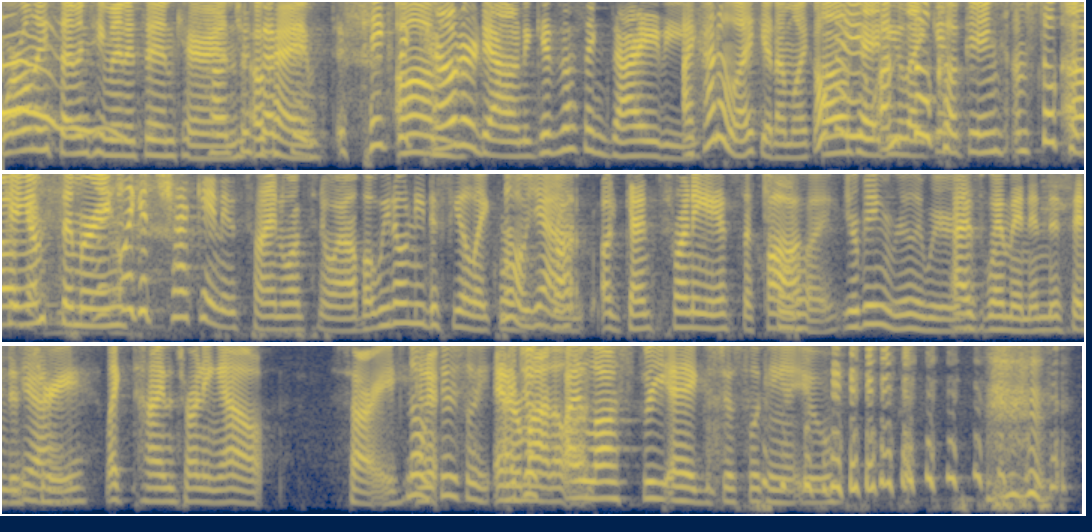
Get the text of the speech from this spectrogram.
We're only 17 minutes in, Kerryn. Contraception. Okay. Take the Um, counter down. It gives us anxiety. I kind of like it. I'm like, okay, Okay, I'm still like it? cooking. I'm still cooking. okay. I'm simmering. Like, like a check-in is fine once in a while, but we don't need to feel like we're No, yeah. ru- against running against the clock totally. You're being really weird. as women in this industry. Like time's running out. Sorry. no, Inner- seriously. I just I lost three eggs just looking at you.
